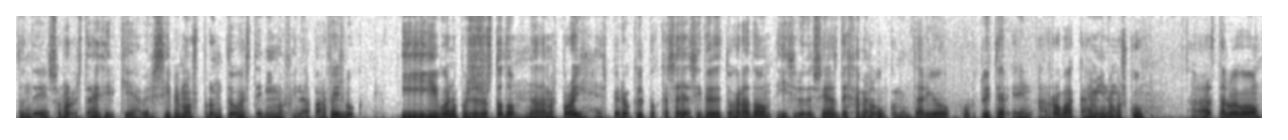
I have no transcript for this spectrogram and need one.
donde solo resta decir que a ver si vemos pronto este mismo final para Facebook. Y bueno, pues eso es todo, nada más por hoy. Espero que el podcast haya sido de tu agrado y si lo deseas déjame algún comentario por Twitter en arroba camino Moscú. Hasta luego.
